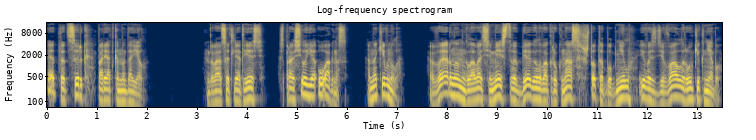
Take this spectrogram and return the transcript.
Этот цирк порядком надоел. «Двадцать лет есть?» – спросил я у Агнес. Она кивнула. Вернон, глава семейства, бегал вокруг нас, что-то бубнил и воздевал руки к небу.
